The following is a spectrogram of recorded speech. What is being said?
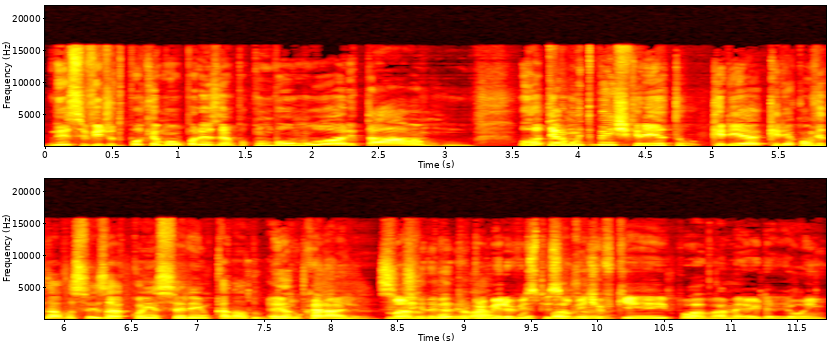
nesse vídeo do Pokémon, por exemplo, com bom humor e tal. Um, um- um roteiro muito bem escrito. Queria, queria convidar vocês a conhecerem o canal do É Bento. do caralho. Mano, pô, pro lá, primeiro vídeo muito especialmente bacana. É. eu fiquei, porra, vá merda, eu, hein.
